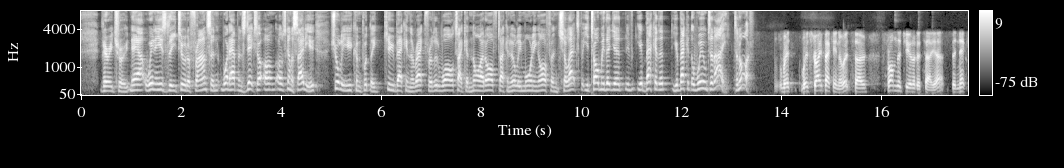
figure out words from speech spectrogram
Very true. Now, when is the Tour de France and what happens next? I, I was going to say to you, surely you can put the cue back in the rack for a little while, take a night off, take an early morning off, and chillax. But you told me that you're, you're back at the you're back at the wheel today, tonight. We're we're straight back into it. So from the Giro d'Italia, the next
